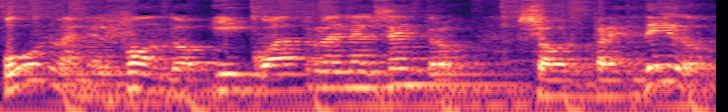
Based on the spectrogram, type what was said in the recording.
uno en el fondo y cuatro en el centro. Sorprendido.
